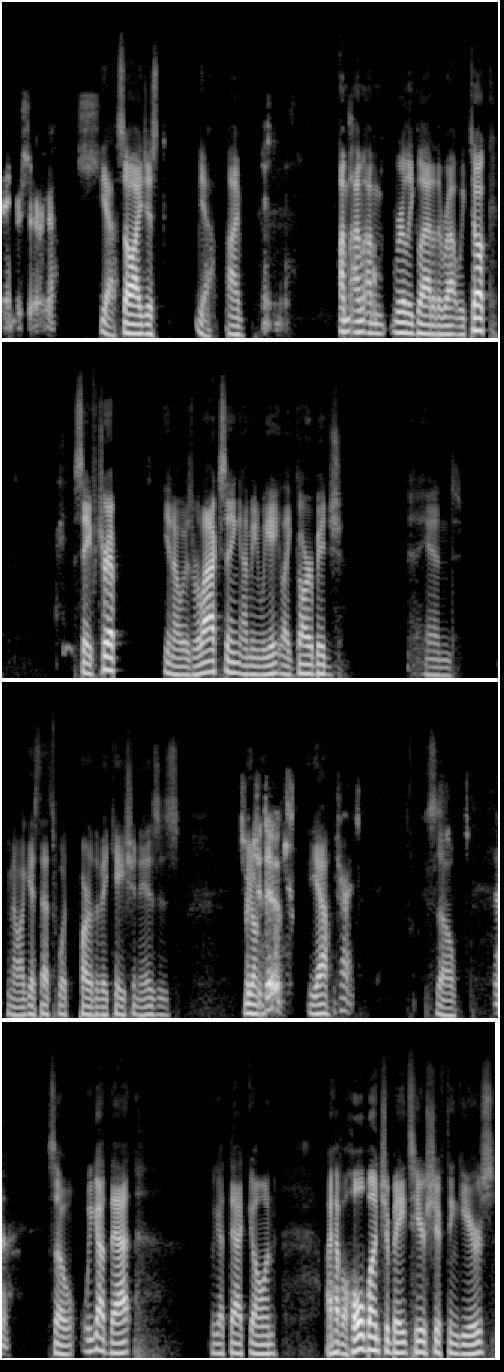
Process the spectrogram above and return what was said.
Dangerous area. yeah. So I just yeah, I'm hmm. I'm I'm, I'm really glad of the route we took. Safe trip, you know, it was relaxing. I mean, we ate like garbage, and you know, I guess that's what part of the vacation is. Is That's what you, do. yeah. That's right. So. So we got that. We got that going. I have a whole bunch of baits here shifting gears.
